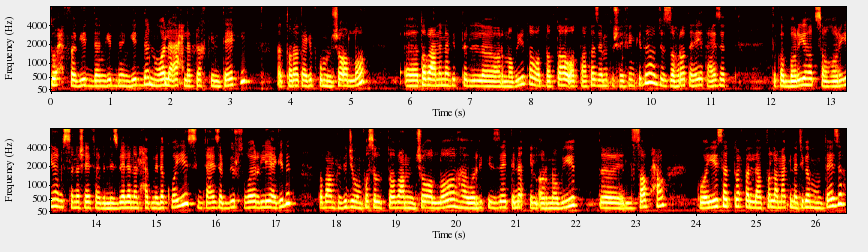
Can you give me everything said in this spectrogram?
تحفة جدا جدا جدا ولا أحلى فراخ كنتاكي. الطريقة تعجبكم إن شاء الله. آه طبعا أنا جبت القرنبيطه وضبطها وقطعتها زي ما أنتم شايفين كده. دي الزهرات أهيت عايزة تكبريها تصغريها بس أنا شايفة بالنسبة لي أنا الحجم ده كويس. أنت عايزة كبير صغير اللي يعجبك. طبعا في فيديو منفصل طبعا إن شاء الله هوريك إزاي تنقي القرنبيط الصبحة. كويسة التحفة اللي هتطلع معاكي نتيجه ممتازة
